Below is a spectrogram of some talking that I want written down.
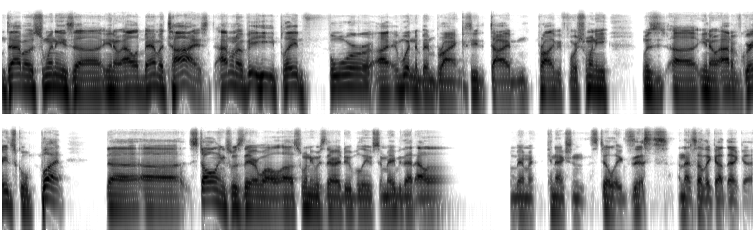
Dabo Swinney's uh, you know Alabama ties. I don't know if he played for. Uh, it wouldn't have been Bryant because he died probably before Swinney was uh, you know out of grade school. But the uh, Stallings was there while uh, Swinney was there, I do believe. So maybe that Alabama connection still exists, and that's how they got that guy.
